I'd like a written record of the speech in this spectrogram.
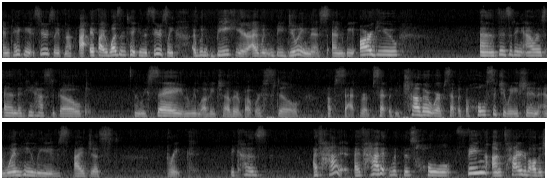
I'm taking it seriously enough. I, if I wasn't taking this seriously, I wouldn't be here. I wouldn't be doing this. And we argue, and visiting hours end, and he has to go. And we say, you know, we love each other, but we're still upset. We're upset with each other. We're upset with the whole situation. And when he leaves, I just break because I've had it. I've had it with this whole thing. I'm tired of all this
